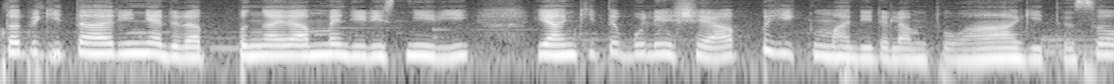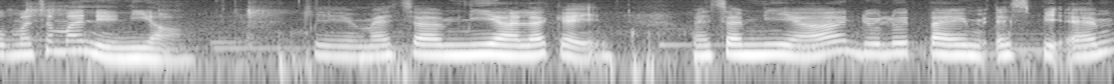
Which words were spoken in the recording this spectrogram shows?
topik kita hari ni adalah pengalaman diri sendiri yang kita boleh share apa hikmah di dalam tu. Ha, gitu. So, macam mana Nia? Okey, macam Nia lah kan. Macam Nia, dulu time SPM,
